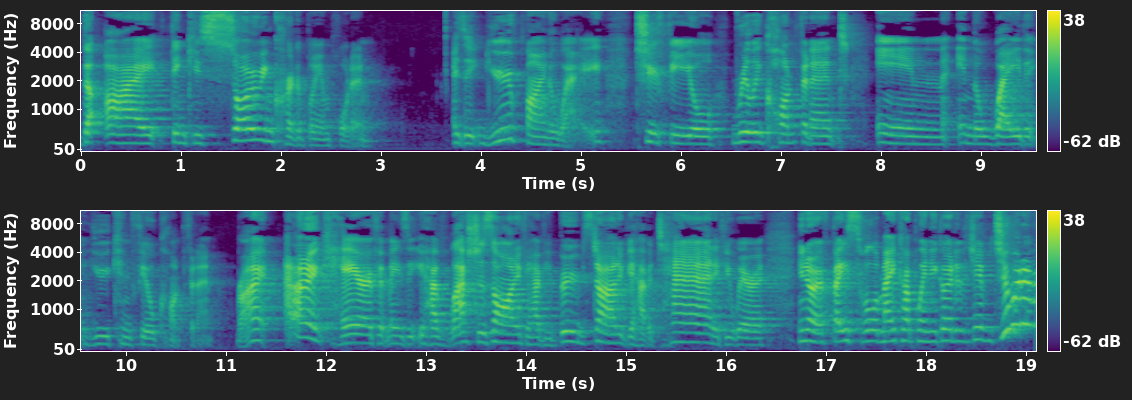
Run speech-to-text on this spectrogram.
that I think is so incredibly important is that you find a way to feel really confident in in the way that you can feel confident right? And I don't care if it means that you have lashes on, if you have your boobs done, if you have a tan, if you wear a, you know, a face full of makeup when you go to the gym. Do whatever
